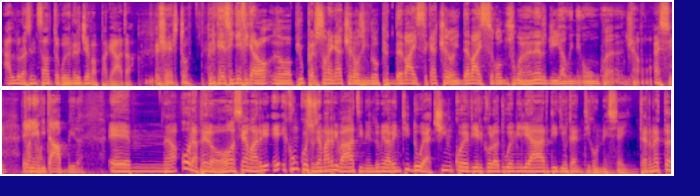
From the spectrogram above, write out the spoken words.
allora senz'altro quell'energia va pagata. Eh, Certo, perché significano eh, più persone che accedono, significano più device che accedono, i device consumano energia, quindi comunque diciamo, Eh sì, è ma no. Ehm, ora però siamo arri- e con questo siamo arrivati nel 2022 a 5,2 miliardi di utenti connessi a internet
